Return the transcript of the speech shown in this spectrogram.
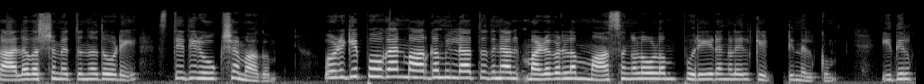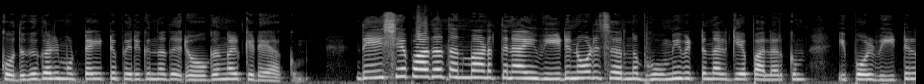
കാലവർഷം എത്തുന്നതോടെ സ്ഥിതി രൂക്ഷമാകും. ഒഴുകിപ്പോകാൻ മാർഗമില്ലാത്തതിനാൽ മഴവെള്ളം മാസങ്ങളോളം പുരയിടങ്ങളിൽ കെട്ടിനിൽക്കും ഇതിൽ കൊതുകുകൾ മുട്ടയിട്ട് പെരുകുന്നത് രോഗങ്ങൾക്കിടയാക്കും. ദേശീയപാത നിർമ്മാണത്തിനായി വീടിനോട് ചേർന്ന് ഭൂമി വിട്ടു നൽകിയ പലർക്കും ഇപ്പോൾ വീട്ടിൽ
